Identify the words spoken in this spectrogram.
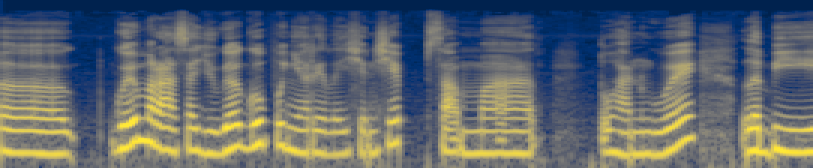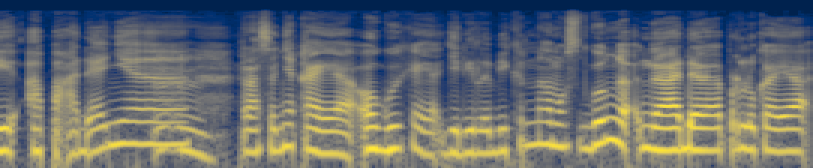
eh, gue merasa juga gue punya relationship sama Tuhan gue lebih apa adanya. Mm-mm. rasanya kayak oh gue kayak jadi lebih kenal. Maksud gue nggak nggak ada perlu kayak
